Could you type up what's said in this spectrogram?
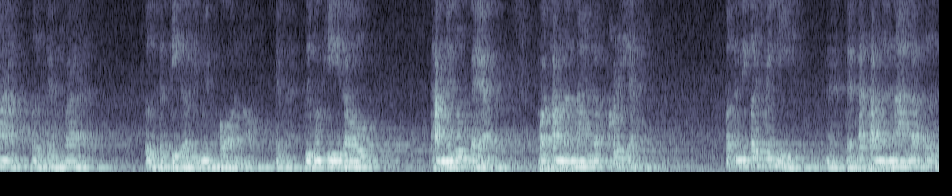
มากเออแสดงว่าเออสติเรายังไม่พอเนาะใช่ไหมหรือบางทีเราทำในรูปแบบ พอทำนานๆแล้วเครียด อันนี้ก็ไม่ดีนะแต่ถ้าทำนานๆแล้วเออ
